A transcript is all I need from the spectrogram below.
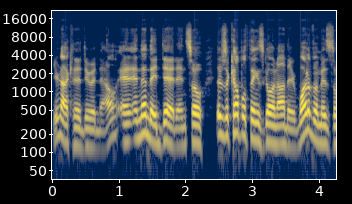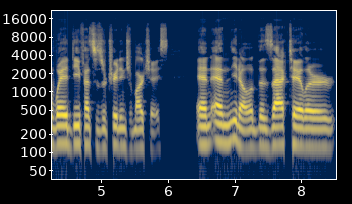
You're not gonna do it now. And, and then they did. And so there's a couple things going on there. One of them is the way defenses are treating Ja'Marr Chase and and you know the Zac Taylor,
